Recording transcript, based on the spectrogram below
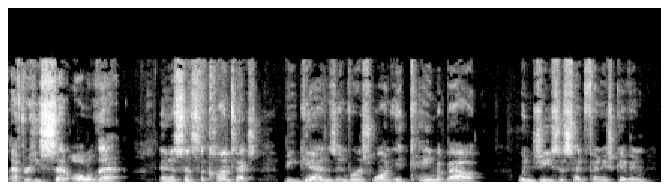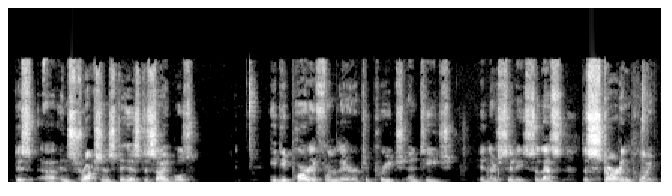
After he said all of that, and in a sense, the context begins in verse 1. It came about when Jesus had finished giving this uh, instructions to his disciples, he departed from there to preach and teach in their cities. So that's the starting point.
